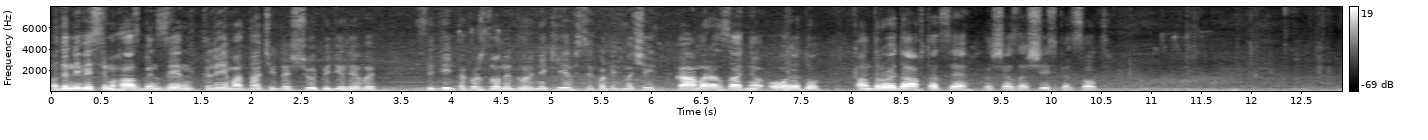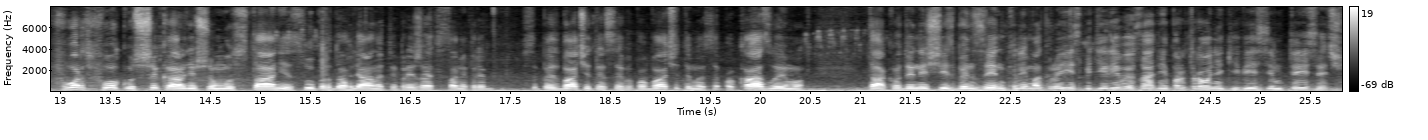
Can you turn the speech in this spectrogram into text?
1,8 газ, бензин, клімат, датчик дощу, підігріви сидінь, також зони дверняків, світлопідмачі, камера заднього огляду, Android Auto це лише за 6500. Ford Focus в шикарнішому стані, супер доглянути. Приїжджайте самі передбачите, все побачите, ми все показуємо. Так, 1,6 бензин, клімат круїз, підігріви, задні парктроніки, 8 тисяч.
